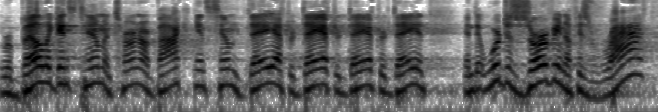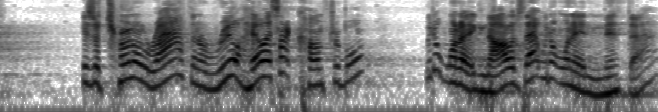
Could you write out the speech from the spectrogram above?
rebel against Him and turn our back against Him day after day after day after day, and, and that we're deserving of His wrath, His eternal wrath and a real hell. It's not comfortable. We don't want to acknowledge that. We don't want to admit that.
